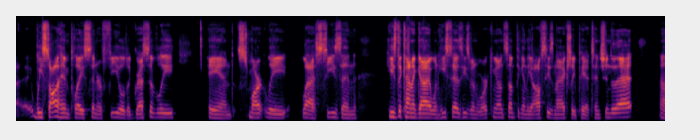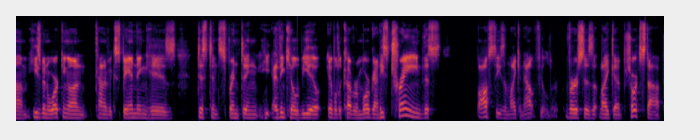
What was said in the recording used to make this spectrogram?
uh, we saw him play center field aggressively and smartly last season. He's the kind of guy when he says he's been working on something in the offseason, I actually pay attention to that. Um, he's been working on kind of expanding his distance sprinting. He, I think he'll be able to cover more ground. He's trained this offseason like an outfielder versus like a shortstop.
